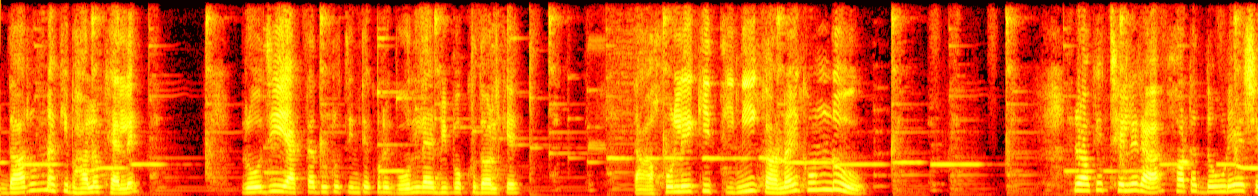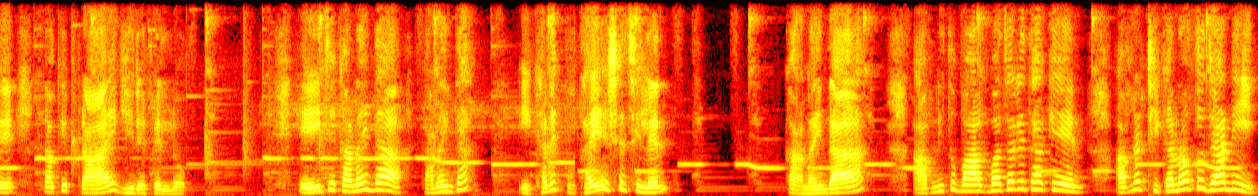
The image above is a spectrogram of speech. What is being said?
দারুণ নাকি ভালো খেলে। রোজই একটা দুটো তিনটে করে গোল দেয় বিপক্ষ দলকে। তাহলে কি তিনি কানাই কুণ্ডু রকের ছেলেরা হঠাৎ দৌড়ে এসে তাকে প্রায় ঘিরে ফেলল। এই যে কানাইদা কানাইদা এখানে কোথায় এসেছিলেন? কানাইদা, আপনি তো বাগবাজারে থাকেন। আপনার ঠিকানাও তো জানি।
